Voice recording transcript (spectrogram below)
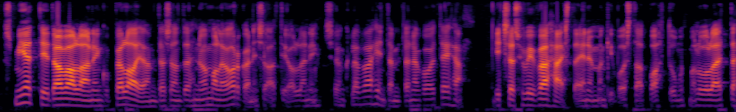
jos miettii tavallaan niin kuin pelaajaa, mitä se on tehnyt omalle organisaatiolle, niin se on kyllä vähintä, mitä ne voi tehdä. Itse asiassa hyvin vähäistä enemmänkin voisi tapahtua, mutta mä luulen, että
